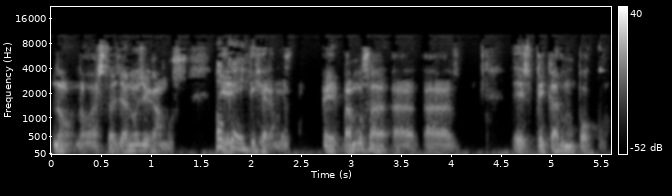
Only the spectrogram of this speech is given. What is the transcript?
No, no, hasta ya no llegamos. Eh, dijéramos, eh, vamos a, explicar un poco.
